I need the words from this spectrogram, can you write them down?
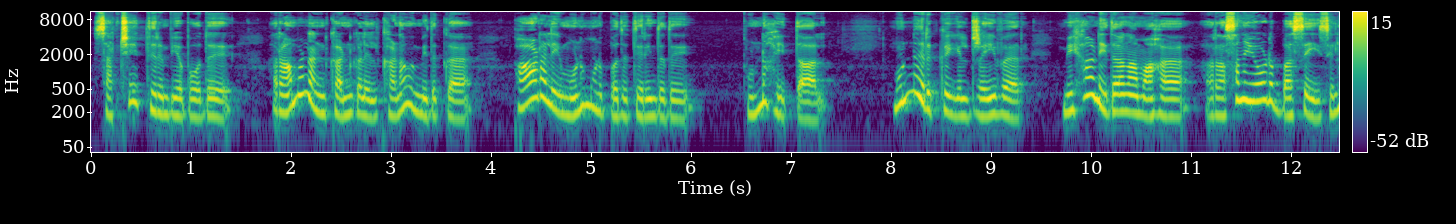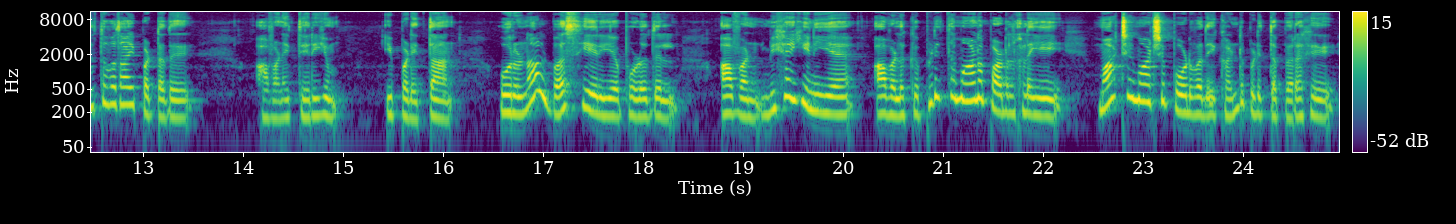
சற்றே திரும்பியபோது ரமணன் கண்களில் கனவு மிதுக்க பாடலை முணுமுணுப்பது தெரிந்தது. புன்னகைத்தாள். முன்னிருக்கையில் டிரைவர் மிக நிதானமாக ரசனையோடு பஸ்ஸை செலுத்துவதாய்ப்பட்டது. அவனை தெரியும். இப்படித்தான். ஒரு நாள் பஸ் ஏறிய பொழுதில் அவன் மிக இனிய அவளுக்கு பிடித்தமான பாடல்களையே மாற்றி மாற்றி போடுவதை கண்டுபிடித்த பிறகு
